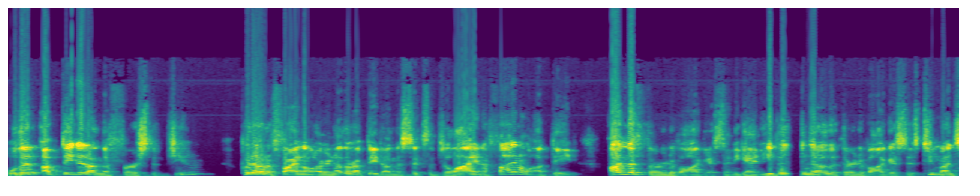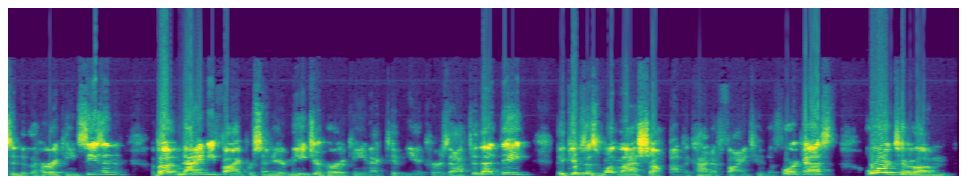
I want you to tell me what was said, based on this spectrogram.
We'll then update it on the 1st of June, put out a final or another update on the 6th of July, and a final update on the 3rd of August. And again, even though the 3rd of August is two months into the hurricane season, about 95% of your major hurricane activity occurs after that date. That gives us one last shot to kind of fine tune the forecast or to um,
